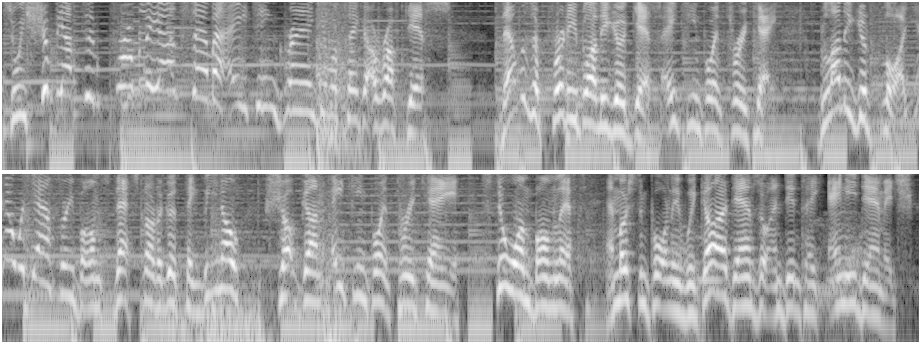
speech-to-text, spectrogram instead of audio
So we should be up to probably, I'd say, about 18 grand, give or take a rough guess. That was a pretty bloody good guess. 18.3k. Bloody good floor. You know, we're down three bombs, that's not a good thing. But you know, shotgun, 18.3k, still one bomb left, and most importantly, we got our damsel and didn't take any damage.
